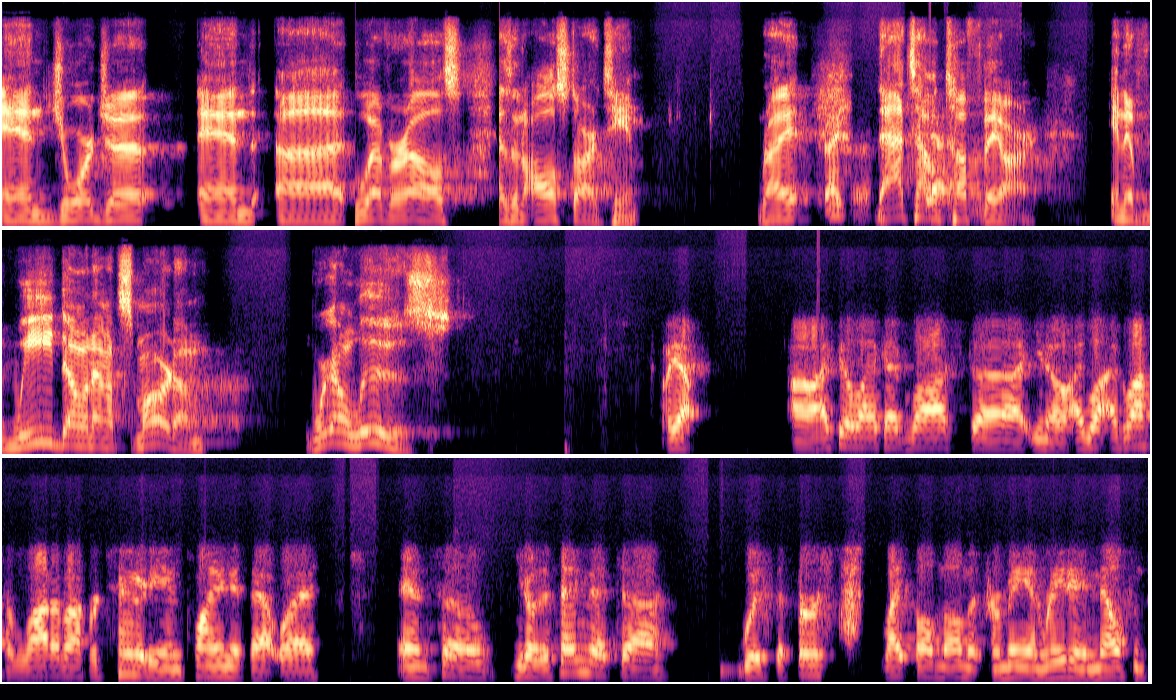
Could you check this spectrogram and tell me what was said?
and Georgia, and uh, whoever else as an all star team, right? right? That's how yeah. tough they are. And if we don't outsmart them, we're going to lose. Oh, yeah. Uh, I feel like I've lost, uh, you know, I have lost a lot of opportunity in playing it that way. And so, you know, the thing that uh, was the first light bulb moment for me in reading Nelson's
